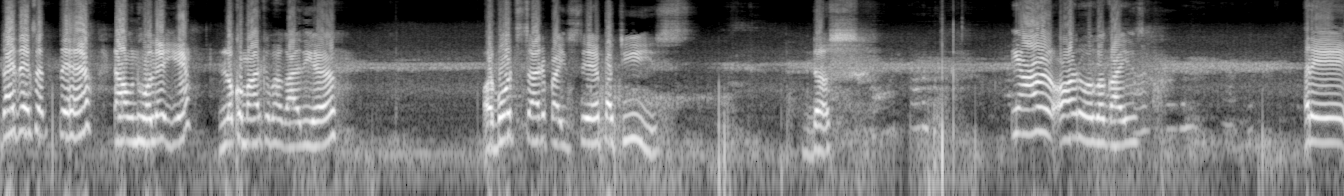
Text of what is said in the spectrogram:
गाइस देख सकते हैं टाउन हॉल है ये। लोग को मार के भगा दिए है। और बहुत सारे पैसे है पच्चीस दस। यहाँ और होगा गाइस। अरे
